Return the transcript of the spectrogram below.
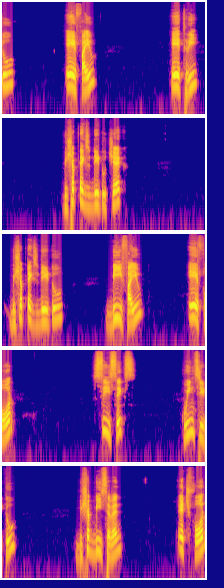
two A five A three bishop takes d2 check. Bishop takes d2 b5 a4 c6 queen c2 bishop b7 h4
